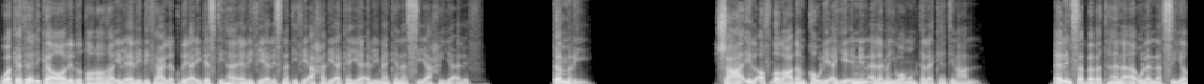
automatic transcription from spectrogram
وكذلك آل ضطرار إلى دفع لقضاء إجازتها آل في السنة في أحد أكياء الماكن السياحية ألف. تمري. شعائل الأفضل عدم قول أي إن ألمي وممتلكات عن. آل سببتها نآؤلا نفسية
